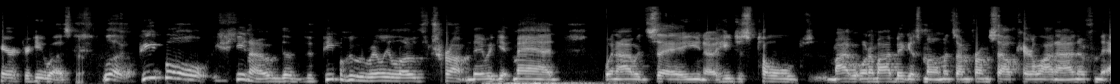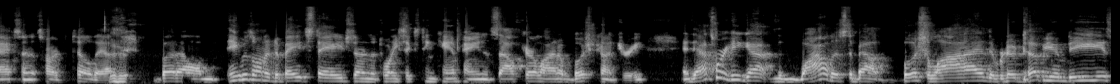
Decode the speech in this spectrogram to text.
character he was. Look, people, you know, the the people who really loathe Trump, they would get mad when I would say, you know, he just told my one of my biggest moments. I'm from South Carolina. I know from the accent it's hard to tell that, but um, he was on a debate stage during the 2016 campaign in South Carolina, Bush country, and that's where he got the wildest about Bush lied. There were no WMDs.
